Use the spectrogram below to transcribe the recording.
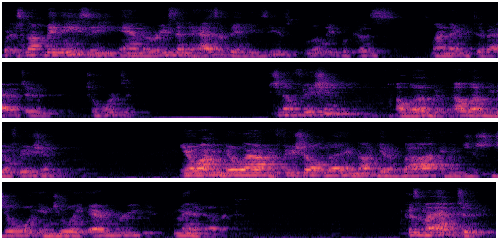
But it's not been easy, and the reason it hasn't been easy is really because my negative attitude towards it. You know, fishing, I love to, I love to go fishing. You know, I can go out and fish all day and not get a bite and just enjoy, enjoy every minute of it. Because of my attitude,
